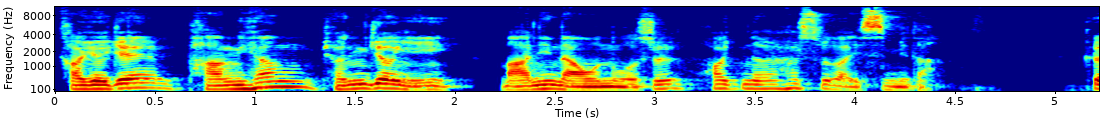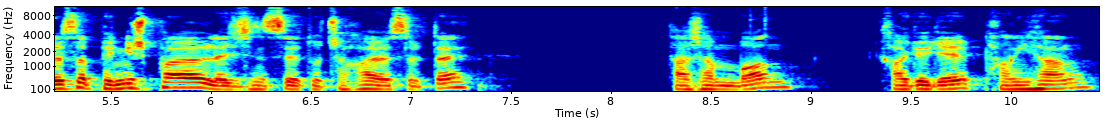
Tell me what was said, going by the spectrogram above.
가격의 방향 변경이 많이 나오는 것을 확인을 할 수가 있습니다. 그래서 168 resistance에 도착하였을 때 다시 한번 가격의 방향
